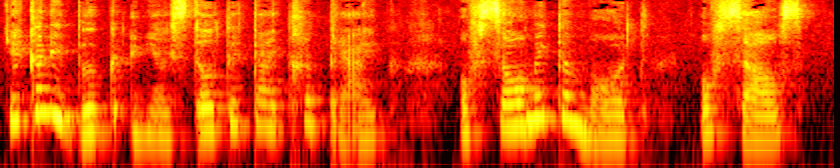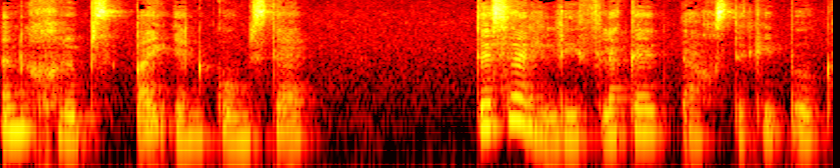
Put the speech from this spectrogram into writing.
Jy kan die boek in jou stilte tyd gebruik of saam met 'n maat of selfs in groepsbyeenkomste. Dis 'n lieflike dagstukkie boek.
